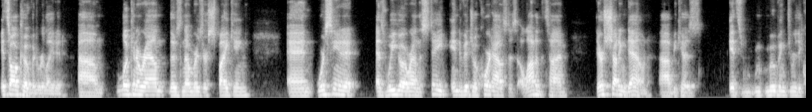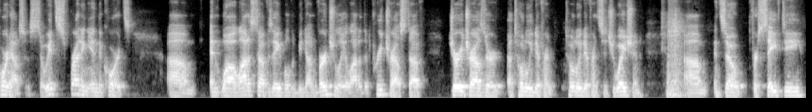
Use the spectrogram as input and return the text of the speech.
It's all COVID related. Um, looking around, those numbers are spiking, and we're seeing it as we go around the state. Individual courthouses, a lot of the time, they're shutting down uh, because it's moving through the courthouses. So it's spreading in the courts. Um, and while a lot of stuff is able to be done virtually, a lot of the pretrial stuff, jury trials are a totally different, totally different situation. Um, and so for safety,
